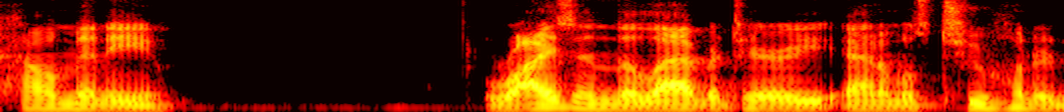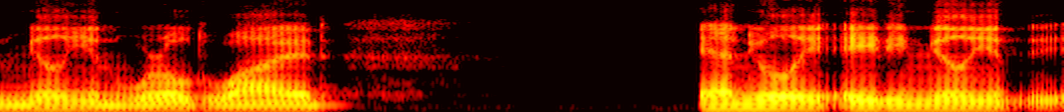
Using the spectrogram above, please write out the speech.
how many. Rise in the laboratory animals, 200 million worldwide annually 80 million eh,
